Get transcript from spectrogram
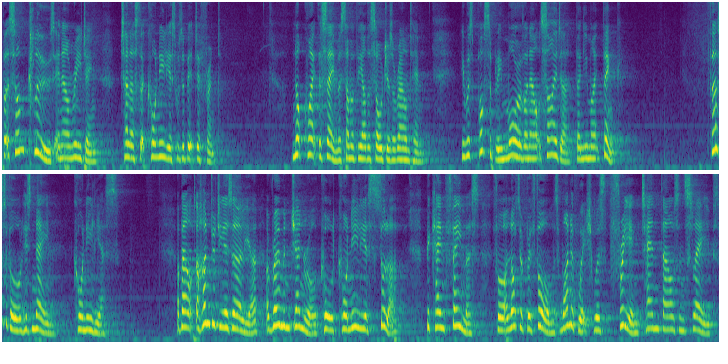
But some clues in our reading tell us that Cornelius was a bit different. Not quite the same as some of the other soldiers around him. He was possibly more of an outsider than you might think. First of all, his name, Cornelius. About a hundred years earlier, a Roman general called Cornelius Sulla became famous for a lot of reforms, one of which was freeing 10,000 slaves.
